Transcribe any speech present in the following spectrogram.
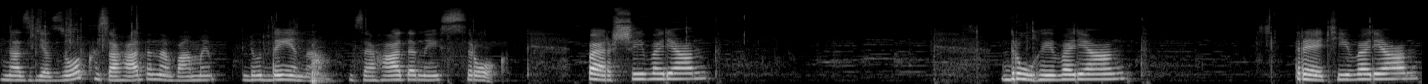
на зв'язок загадана вами людина? Загаданий срок. Перший варіант. Другий варіант. Третій варіант.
